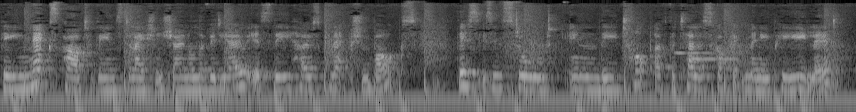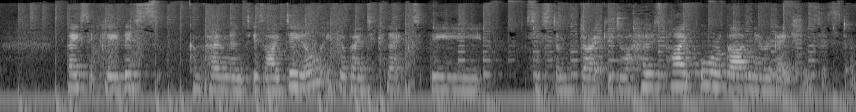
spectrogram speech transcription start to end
The next part of the installation shown on the video is the hose connection box. This is installed in the top of the telescopic mini PE lid. Basically this component is ideal if you're going to connect the system directly to a hose pipe or a garden irrigation system.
